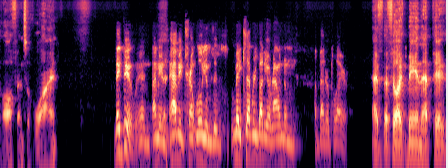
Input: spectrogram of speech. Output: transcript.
the offensive line. They do, and I mean, having Trent Williams is makes everybody around him a better player. I, I feel like man, that pick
